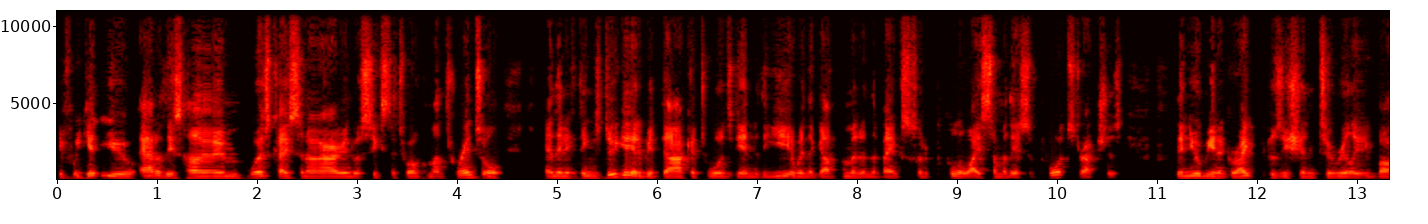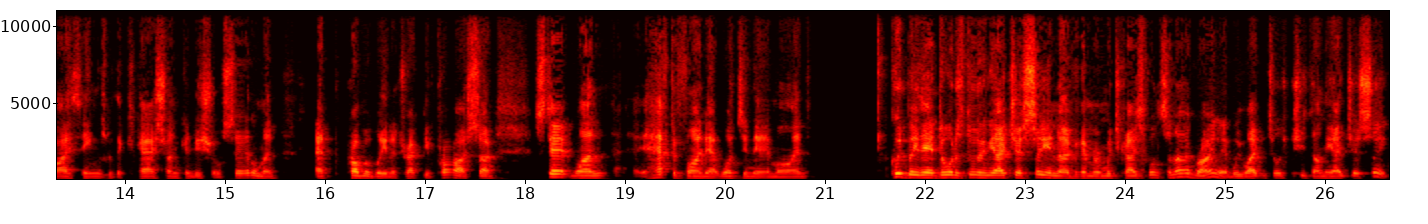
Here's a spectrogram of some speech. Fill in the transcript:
if we get you out of this home, worst case scenario, into a six to 12 month rental, and then if things do get a bit darker towards the end of the year when the government and the banks sort of pull away some of their support structures, then you'll be in a great position to really buy things with a cash unconditional settlement at probably an attractive price. So, step one, have to find out what's in their mind. Could be their daughter's doing the HSC in November, in which case, well, it's a no brainer. We wait until she's done the HSC.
